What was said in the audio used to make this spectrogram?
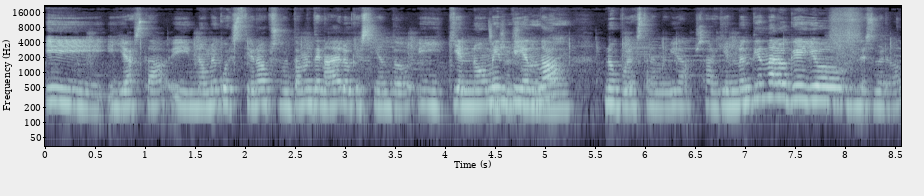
y, y ya está. Y no me cuestiono absolutamente nada de lo que siento. Y quien no me entienda no puede estar en mi vida. O sea, quien no entienda lo que yo... es verdad.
